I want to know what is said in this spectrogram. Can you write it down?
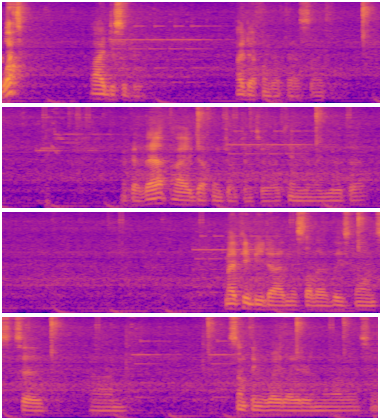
What? I disagree. I definitely got past that. Okay, that I definitely jumped into. I can't even argue with that. My PB died in this level at least once to um, something way later in the level, so...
